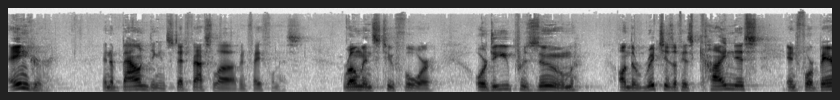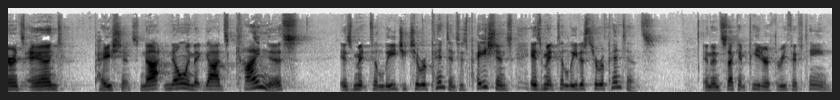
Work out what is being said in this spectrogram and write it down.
anger, and abounding in steadfast love and faithfulness. Romans 2 4, or do you presume on the riches of his kindness and forbearance and patience, not knowing that God's kindness is meant to lead you to repentance. His patience is meant to lead us to repentance. And then 2 Peter 3:15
